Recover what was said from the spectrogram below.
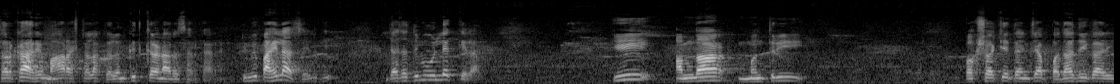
सरकार हे महाराष्ट्राला कलंकित करणारं सरकार आहे. तुम्ही पाहिलं असेल की ज्याचा तुम्ही उल्लेख केला की आमदार मंत्री पक्षाचे त्यांच्या पदाधिकारी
